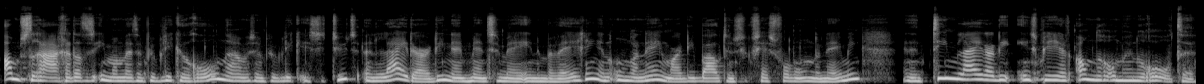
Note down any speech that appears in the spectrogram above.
ambtsdrager, dat is iemand met een publieke rol namens een publiek instituut. Een leider, die neemt mensen mee in een beweging. Een ondernemer, die bouwt een succesvolle onderneming. En een teamleider, die inspireert anderen om hun rol te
